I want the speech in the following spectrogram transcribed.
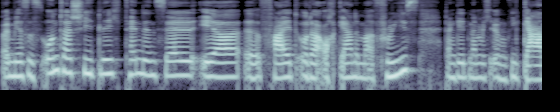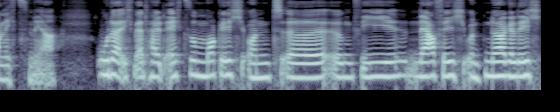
Bei mir ist es unterschiedlich, tendenziell eher äh, Fight oder auch gerne mal Freeze. Dann geht nämlich irgendwie gar nichts mehr. Oder ich werde halt echt so mockig und äh, irgendwie nervig und nörgelig,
